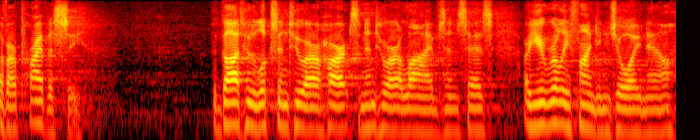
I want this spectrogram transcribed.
of our privacy. The God who looks into our hearts and into our lives and says, Are you really finding joy now?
